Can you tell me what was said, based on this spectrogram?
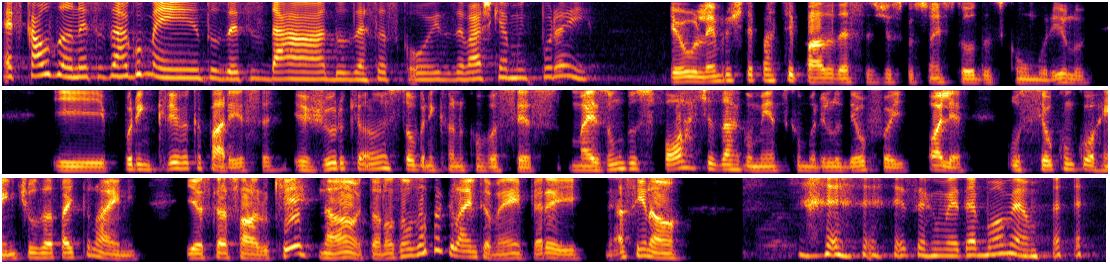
é ficar usando esses argumentos, esses dados, essas coisas. Eu acho que é muito por aí. Eu lembro de ter participado dessas discussões todas com o Murilo, e por incrível que pareça, eu juro que eu não estou brincando com vocês, mas um dos fortes argumentos que o Murilo deu foi: olha, o seu concorrente usa pipeline. E aí os caras falaram: o quê? Não, então nós vamos usar pipeline também, peraí. Não é assim não. Esse argumento é bom mesmo.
